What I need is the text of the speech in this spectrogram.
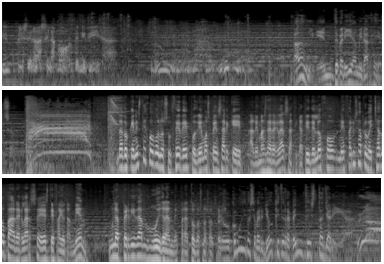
Siempre serás el amor de mi vida. Alguien debería mirar de eso. Dado que en este juego no sucede, podríamos pensar que, además de arreglarse la cicatriz del ojo, Nefarius ha aprovechado para arreglarse este fallo también. Una pérdida muy grande para todos nosotros. Pero ¿cómo iba a saber yo que de repente estallaría? ¿Cuánto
